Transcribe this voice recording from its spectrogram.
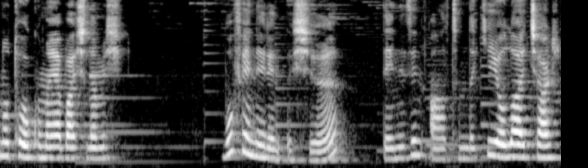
notu okumaya başlamış. Bu fenerin ışığı denizin altındaki yolu açar.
